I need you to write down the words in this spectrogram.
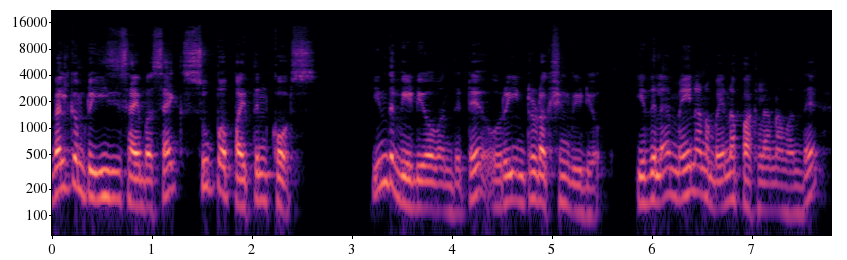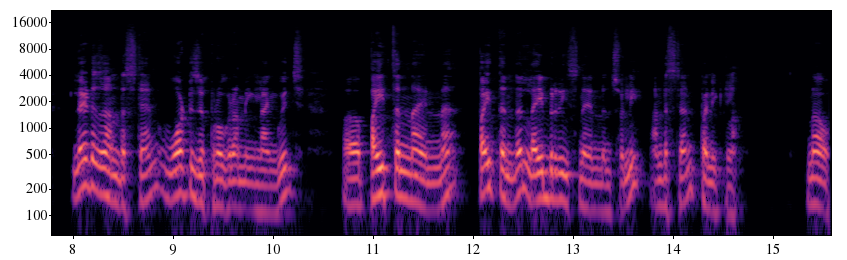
welcome to easy cyber check super Python course இந்த வீடியோ வந்துட்டு ஒரு இன்ட்ரோடக்ஷன் வீடியோ இதில் மெயினாக நம்ம என்ன பார்க்கலாம்னா வந்து let us understand what is a programming language பைத்தன்னா என்ன பைத்தனில் லைப்ரரிஸ்னா என்னன்னு சொல்லி அண்டர்ஸ்டாண்ட் பண்ணிக்கலாம். Now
